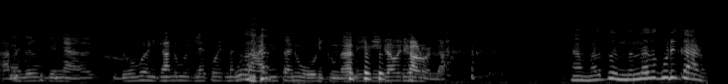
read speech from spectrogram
കാരണം ഇത് പിന്നെ ഇത് മേടിക്കാണ്ട് വീട്ടിലേക്ക് പോയിട്ടുണ്ടെങ്കിൽ സാനിയും സാനും ഓടിക്കും. കാരണം ഈ വീഡിയോ അവർ കാണുമല്ല. നമ്മൾ തിന്നുന്നത് കൂടി കാണും.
